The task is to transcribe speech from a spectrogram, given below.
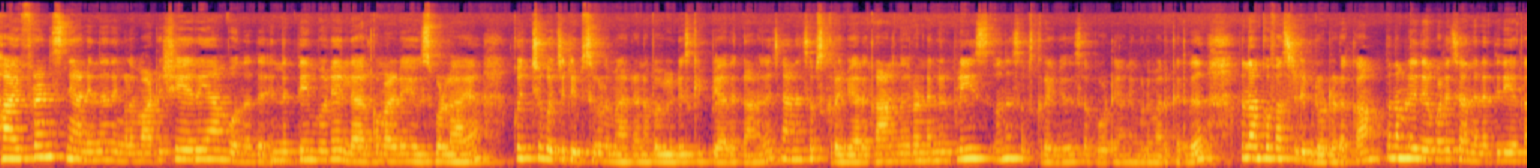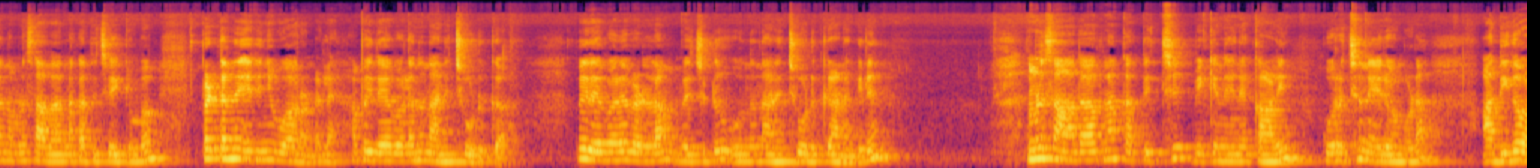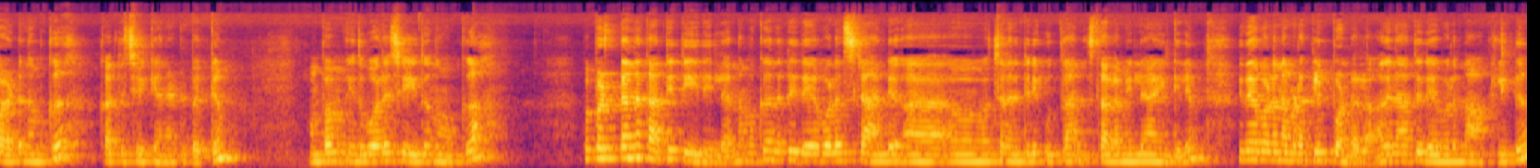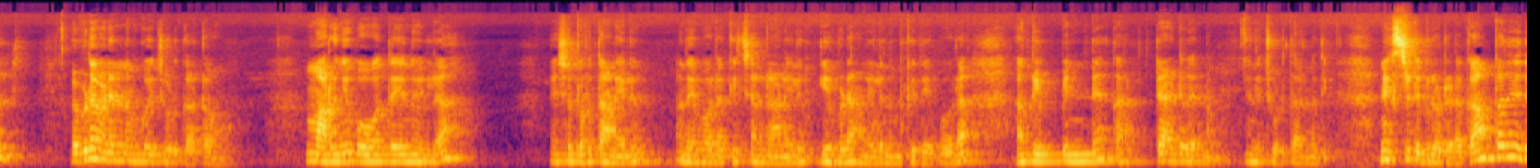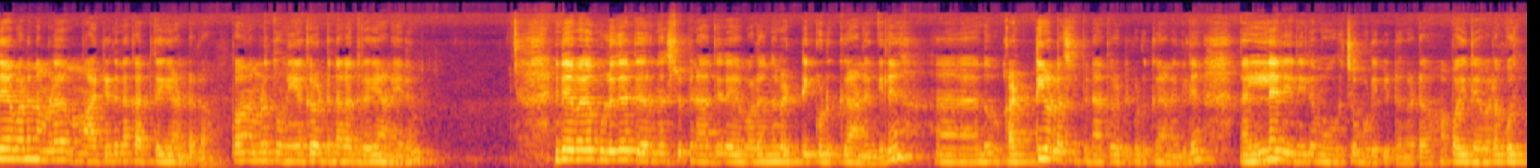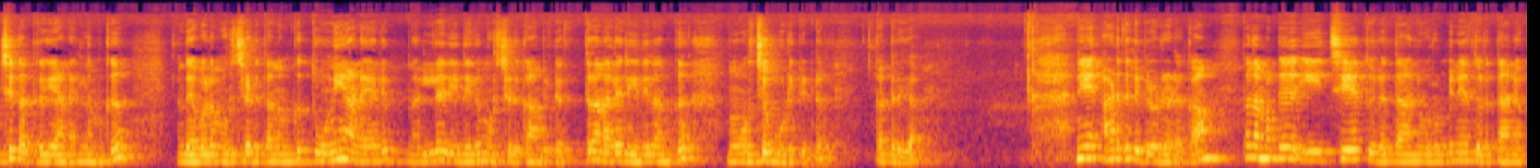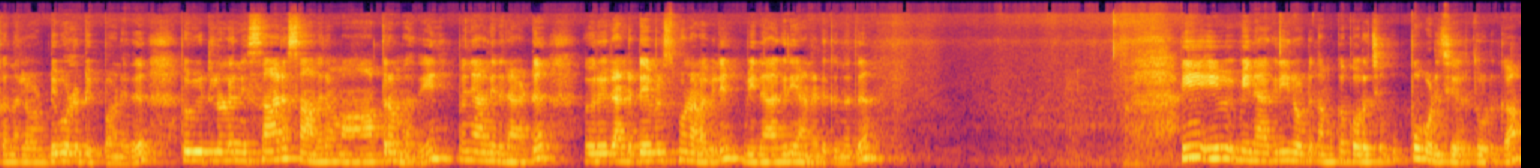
Hi friends ഞാൻ ഇന്ന് നിങ്ങളുമായിട്ട് ഷെയർ ചെയ്യാൻ പോകുന്നത് ഇന്നത്തെയും പോലെ എല്ലാവർക്കും വളരെ യൂസ്ഫുള്ളായ കൊച്ചു കൊച്ചു ടിപ്സുകളുമായിട്ടാണ് അപ്പോൾ വീഡിയോ സ്കിപ്പ് ചെയ്യാതെ കാണുക ചാനൽ സബ്സ്ക്രൈബ് ചെയ്യാതെ കാണുന്നവരുണ്ടെങ്കിൽ പ്ലീസ് ഒന്ന് സബ്സ്ക്രൈബ് ചെയ്ത് സപ്പോർട്ട് ചെയ്യാനും കൂടി മറക്കരുത്. അപ്പോൾ നമുക്ക് ഫസ്റ്റ് ടിപ്പിലോട്ട് കിടക്കാം. അപ്പോൾ നമ്മൾ ഇതേപോലെ ചന്ദനത്തിരിയൊക്കെ നമ്മൾ സാധാരണ കത്തിച്ച് വയ്ക്കുമ്പം പെട്ടെന്ന് എരിഞ്ഞു പോകാറുണ്ടല്ലേ അപ്പോൾ ഇതേപോലെ ഒന്ന് നനച്ചു കൊടുക്കുക. അപ്പോൾ ഇതേപോലെ വെള്ളം വെച്ചിട്ട് ഒന്ന് നനച്ചു കൊടുക്കുകയാണെങ്കിൽ നമ്മൾ സാധാരണ കത്തിച്ച് വെക്കുന്നതിനേക്കാളും കുറച്ച് നേരവും കൂടെ അധികമായിട്ട് നമുക്ക് കത്തിച്ച് വെക്കാനായിട്ട് പറ്റും. അപ്പം ഇതുപോലെ ചെയ്ത് നോക്കുക. അപ്പോൾ പെട്ടെന്ന് കത്തി തീരില്ല. നമുക്ക് എന്നിട്ട് ഇതേപോലെ സ്റ്റാൻഡ് ചന്ദനത്തിരി കുത്താൻ സ്ഥലമില്ല എങ്കിലും ഇതേപോലെ നമ്മുടെ ക്ലിപ്പ് ഉണ്ടല്ലോ അതിനകത്ത് ഇതേപോലെ ഒന്ന് ആക്കിയിട്ട് എവിടെ വേണേലും നമുക്ക് വെച്ച് കൊടുക്കാം കേട്ടോ. മറിഞ്ഞു പോകത്തേന്നുമില്ല. മേശപ്പുറത്താണേലും അതേപോലെ കിച്ചണിലാണേലും എവിടെ ആണേലും നമുക്ക് ഇതേപോലെ ക്ലിപ്പിന്റെ കറക്റ്റായിട്ട് വരണം. വെച്ച് കൊടുത്താൽ മതി. നെക്സ്റ്റ് ടിപ്പിലോട്ട് കിടക്കാം. അപ്പോൾ അത് ഇതേപോലെ നമ്മൾ മാറ്റിയിടുന്ന കത്രിക ഉണ്ടല്ലോ അപ്പോൾ നമ്മൾ തുണിയൊക്കെ വെട്ടുന്ന കത്രികയാണേലും ഇതേപോലെ ഗുളിക തീർന്ന സ്ട്രിപ്പിനകത്ത് ഇതേപോലെ ഒന്ന് വെട്ടിക്കൊടുക്കുകയാണെങ്കിൽ അത് കട്ടിയുള്ള സ്ട്രിപ്പിനകത്ത് വെട്ടിക്കൊടുക്കുകയാണെങ്കിൽ നല്ല രീതിയിൽ മുറിച്ച് കൂടി കിട്ടും കേട്ടോ. അപ്പോൾ ഇതേപോലെ കൊച്ചു കത്രികയാണെങ്കിൽ നമുക്ക് ഇതേപോലെ മുറിച്ചെടുത്താൽ നമുക്ക് തുണിയാണേലും നല്ല രീതിയിൽ മുറിച്ചെടുക്കാൻ പറ്റും. എത്ര നല്ല രീതിയിൽ നമുക്ക് മൂർച്ച കൂടി കിട്ടും കത്രിക. ഇനി അടുത്ത ടിപ്പിലോട്ട് കിടക്കാം. അപ്പോൾ നമുക്ക് ഈച്ചയെ തുരത്താനും ഉറുമ്പിനെ തുരത്താനും ഒക്കെ നല്ല അടിപൊളി ടിപ്പാണിത്. അപ്പോൾ വീട്ടിലുള്ള നിസ്സാര സാധനം മാത്രം മതി. ഞാൻ ഞാനിതിനായിട്ട് ഒരു രണ്ട് ടേബിൾ സ്പൂൺ അളവിൽ വിനാഗിരിയാണ് എടുക്കുന്നത്. ഈ ഈ വിനാഗിരിയിലോട്ട് നമുക്ക് കുറച്ച് ഉപ്പ് പൊടി ചേർത്ത് കൊടുക്കാം.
